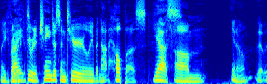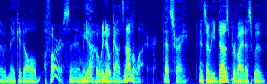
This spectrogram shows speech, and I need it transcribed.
Like if, he were, if He were to change us interiorly but not help us, Yes. um, you know, that, that would make it all a farce. And we know, but we know God's not a liar. That's right. And so he does provide us with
